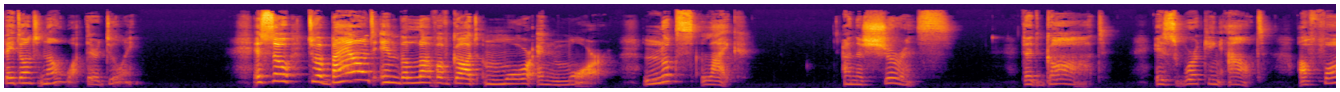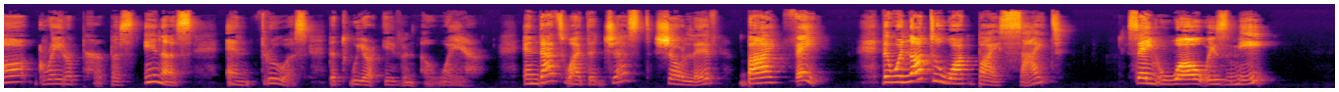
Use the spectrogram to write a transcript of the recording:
They don't know what they're doing. And so to abound in the love of God more and more looks like an assurance that God is working out a far greater purpose in us and through us that we are even aware. And that's why the just shall live by faith. That we're not to walk by sight, saying, Woe is me.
